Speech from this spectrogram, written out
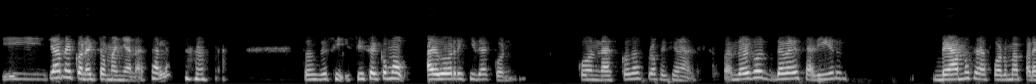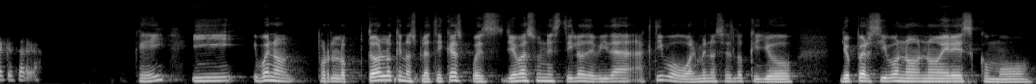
y ya me conecto mañana, ¿sale? Entonces sí, sí soy como algo rígida con, con las cosas profesionales. Cuando algo debe salir, veamos la forma para que salga. Ok, y, bueno, por lo, todo lo que nos platicas, pues llevas un estilo de vida activo, o al menos es lo que yo, yo percibo, no, no eres como,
